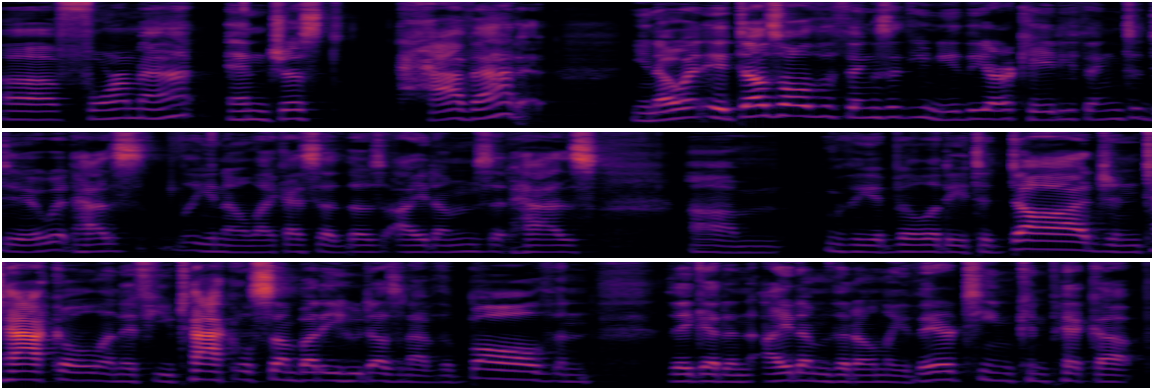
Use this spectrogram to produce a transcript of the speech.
uh, format and just have at it. You know, it, it does all the things that you need the arcadey thing to do. It has, you know, like I said, those items. It has um, the ability to dodge and tackle. And if you tackle somebody who doesn't have the ball, then they get an item that only their team can pick up.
